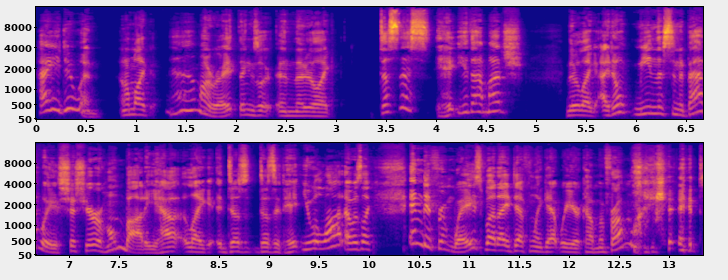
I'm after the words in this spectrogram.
how you doing? And I'm like, yeah, I'm all right. Things are, and they're like, does this hit you that much? And they're like, I don't mean this in a bad way. It's just you're a homebody. How like it does does it hit you a lot? I was like, in different ways, but I definitely get where you're coming from. Like it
